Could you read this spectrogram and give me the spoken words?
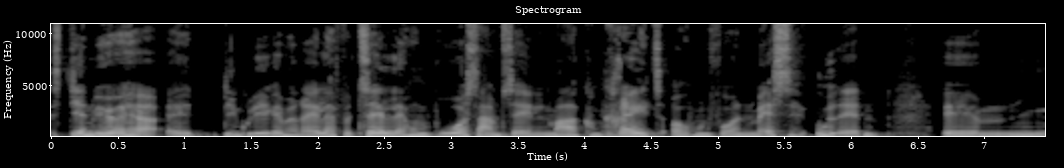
Stian, vi hører her øh, din kollega Mirella fortælle, at hun bruger samtalen meget konkret, og hun får en masse ud af den. Øhm,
